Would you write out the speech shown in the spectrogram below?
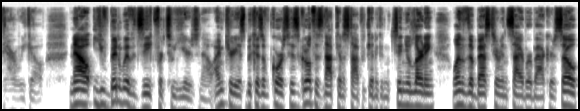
There we go. Now, you've been with Zeke for two years now. I'm curious because, of course, his growth is not going to stop. He's going to continue learning, one of the best here in Cyberbacker. So,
